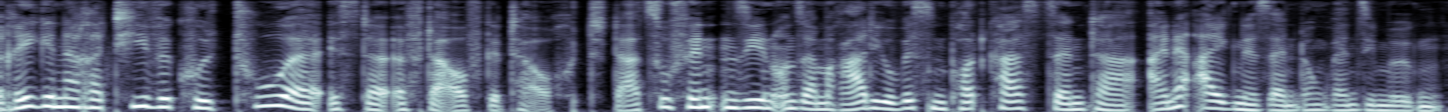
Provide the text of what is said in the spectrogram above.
regenerative Kultur ist da öfter aufgetaucht. Dazu finden Sie in unserem Radio Wissen Podcast Center eine eigene Sendung, wenn Sie mögen.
